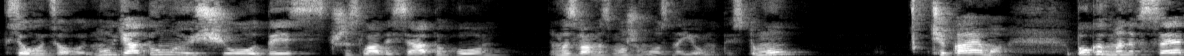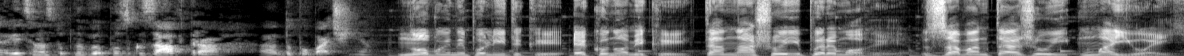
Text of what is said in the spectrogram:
всього цього. Ну, я думаю, що десь числа 10-го ми з вами зможемо ознайомитись. Тому чекаємо. Поки в мене все. Дивіться наступний випуск завтра. Е, До побачення. Новини політики, економіки та нашої перемоги. Завантажуй, Майой.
